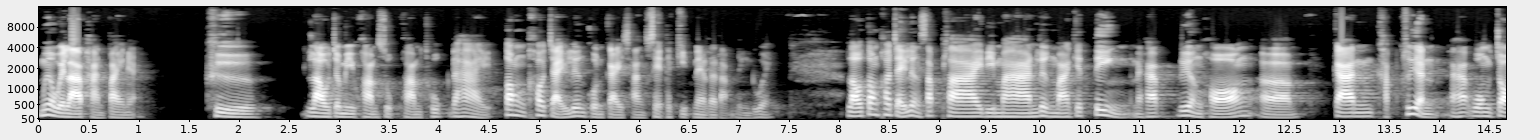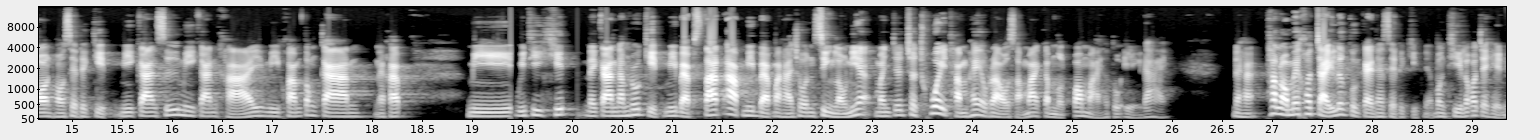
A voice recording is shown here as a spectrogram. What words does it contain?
เมื่อเวลาผ่านไปเนี่ยคือเราจะมีความสุขความทุกข์ได้ ต้องเข้าใจเรื่องกลไกทางเศรษฐกิจในระดับหนึ่งด้วย เราต้องเข้าใจเรื่อง supply demand เรื่อง marketing นะครับเรื่องของเอ่อการขับเคลื่อนนะฮะวงจรของเศรษฐกิจ มีการซื้อมีการขายมีความต้องการนะครับ มีวิธีคิดในการทำธุรกิจมีแบบสตาร์ทอัพมีแบบมหาชนสิ่งเหล่านี้มันจะจะช่วยทำให้เราสามารถกำหนดเป้าหมายของตัวเองได้นะฮะถ้าเราไม่เข้าใจเรื่องกลไกทางเศรษฐกิจเนี่ยบางทีเราก็จะเห็น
